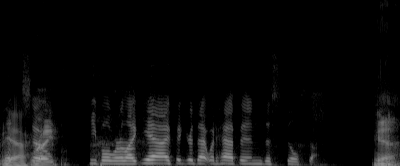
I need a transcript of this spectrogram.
And Yeah. so right. People were like, "Yeah, I figured that would happen. This still sucks." Yeah.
